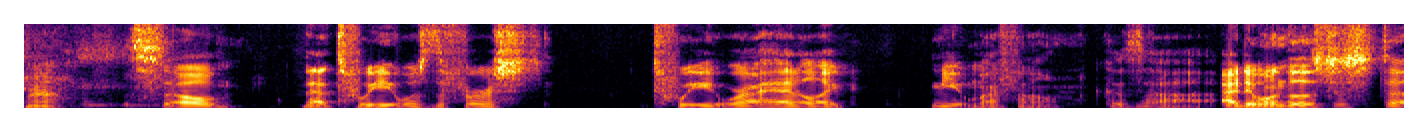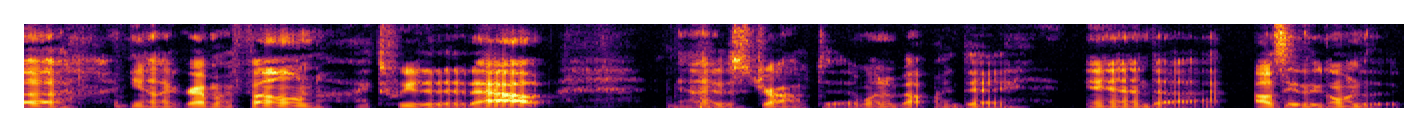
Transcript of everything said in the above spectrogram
Yeah. So that tweet was the first tweet where I had to like mute my phone because uh, I did one of those just, uh, you know, I grabbed my phone, I tweeted it out, and I just dropped it and went about my day. And uh, I was either going to the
